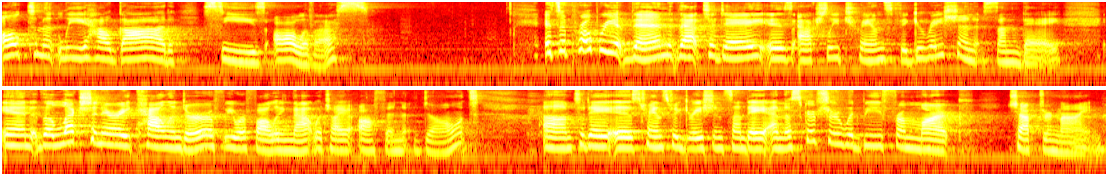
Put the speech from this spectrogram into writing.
ultimately how God sees all of us. It's appropriate then that today is actually Transfiguration Sunday. In the lectionary calendar, if we were following that, which I often don't, um, today is Transfiguration Sunday, and the scripture would be from Mark chapter 9.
